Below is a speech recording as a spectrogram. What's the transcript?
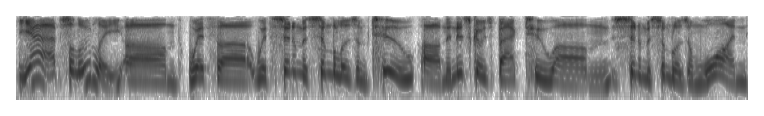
Yeah, absolutely. Um, with uh, with Cinema Symbolism two, um, and this goes back to um, Cinema Symbolism one.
